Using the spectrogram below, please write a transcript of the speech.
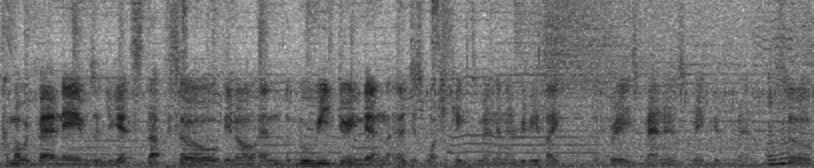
come up with band names and you get stuck. So you know, and the movie during then I just watched Kingsman and I really liked the phrase "manners make it men." Mhm. So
